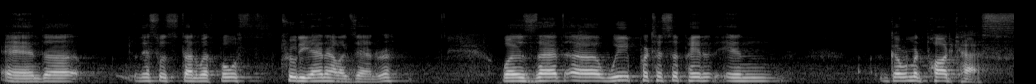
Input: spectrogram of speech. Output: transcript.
and uh, this was done with both Trudy and Alexandra, was that uh, we participated in government podcasts.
